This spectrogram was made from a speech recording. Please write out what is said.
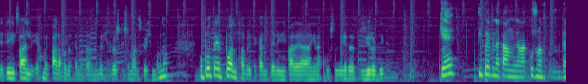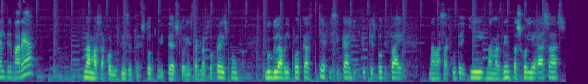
Γιατί πάλι έχουμε πάρα πολλά θέματα με τις ρώσικες ομάδες και όχι μόνο. Οπότε, πού άλλο θα βρείτε καλύτερη παρέα για να ακούσετε για τα Euroleague; Και τι πρέπει να κάνουν για να ακούσουν αυτή την καλύτερη παρέα; Να μας ακολουθήσετε στο Twitter, στο Instagram, στο Facebook, Google Apple Podcast και φυσικά YouTube και Spotify να μας ακούτε εκεί, να μας δίνετε τα σχόλιά σας.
